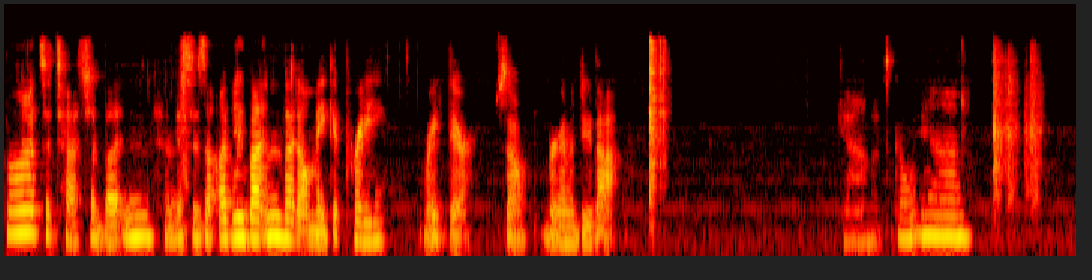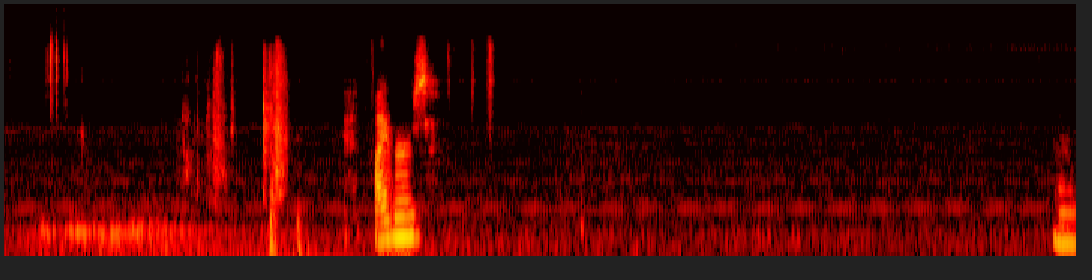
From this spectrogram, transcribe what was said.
let's attach a button. And this is an ugly button, but I'll make it pretty right there. So we're going to do that. Yeah, let's go in. Fibers. Mm,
